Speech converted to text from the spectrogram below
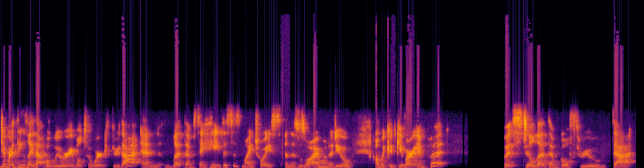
different things like that. But we were able to work through that and let them say, hey, this is my choice and this is what I want to do. And we could give our input, but still let them go through that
